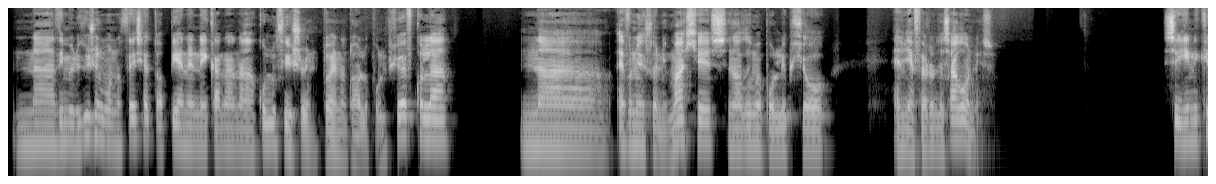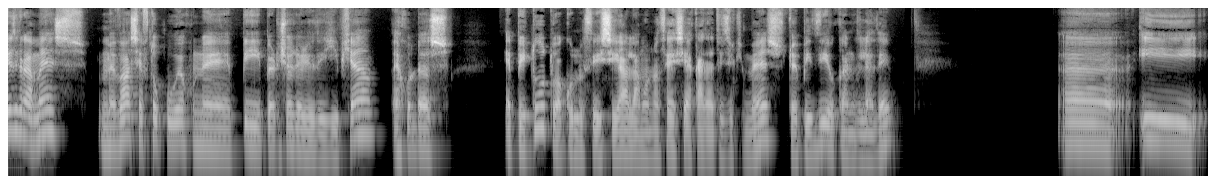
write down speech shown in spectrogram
να δημιουργήσουν μονοθέσια τα οποία είναι ικανά να ακολουθήσουν το ένα το άλλο πολύ πιο εύκολα να ευνοηθούν οι μάχες, να δούμε πολύ πιο ενδιαφέροντες αγώνες. Σε γενικές γραμμές, με βάση αυτό που έχουν πει οι περισσότεροι οδηγοί πια, έχοντας επί τούτου ακολουθήσει άλλα μονοθέσια κατά τις δοκιμές, το επιδίωκαν δηλαδή, ε, οι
